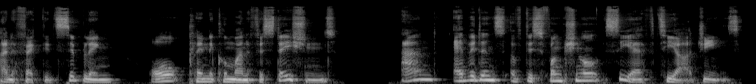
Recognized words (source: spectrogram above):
an affected sibling, or clinical manifestations, and evidence of dysfunctional CFTR genes.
